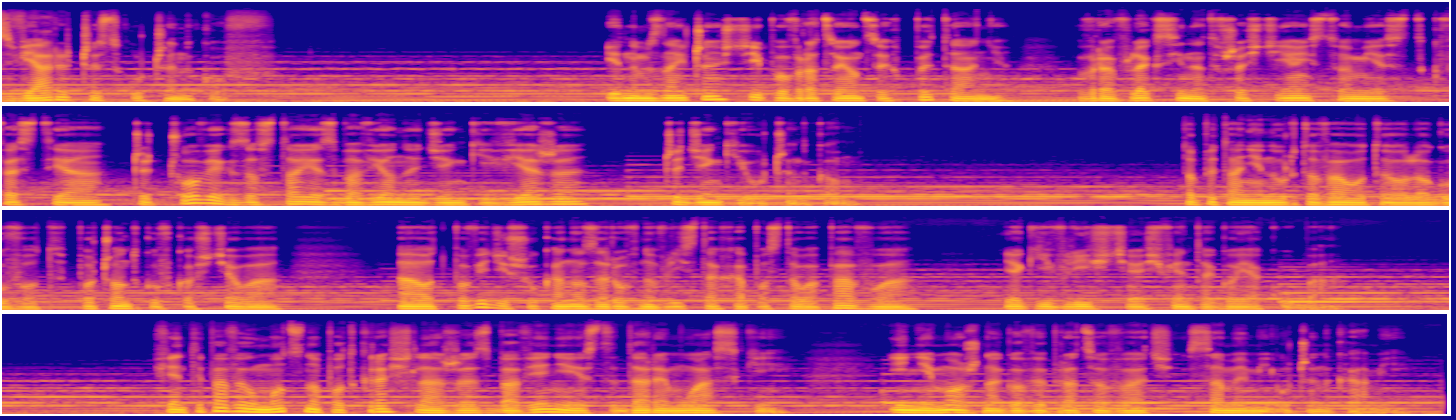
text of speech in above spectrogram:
z wiary czy z uczynków? Jednym z najczęściej powracających pytań w refleksji nad chrześcijaństwem jest kwestia, czy człowiek zostaje zbawiony dzięki wierze, czy dzięki uczynkom. To pytanie nurtowało teologów od początków Kościoła, a odpowiedzi szukano zarówno w listach apostoła Pawła, jak i w liście świętego Jakuba. Święty Paweł mocno podkreśla, że zbawienie jest darem łaski i nie można go wypracować samymi uczynkami.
